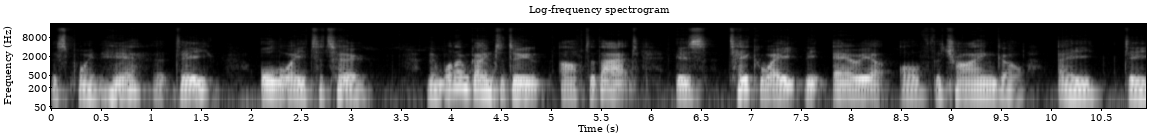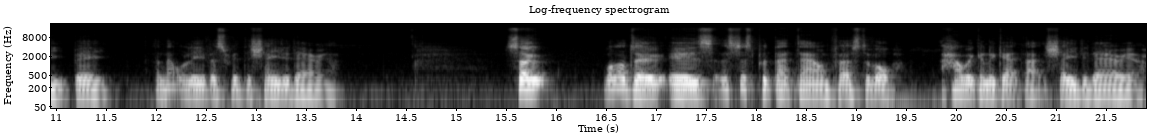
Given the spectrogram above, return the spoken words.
this point here at D, all the way to 2. Then what I'm going to do after that is take away the area of the triangle ADB and that will leave us with the shaded area. So what I'll do is, let's just put that down first of all, how we're going to get that shaded area.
